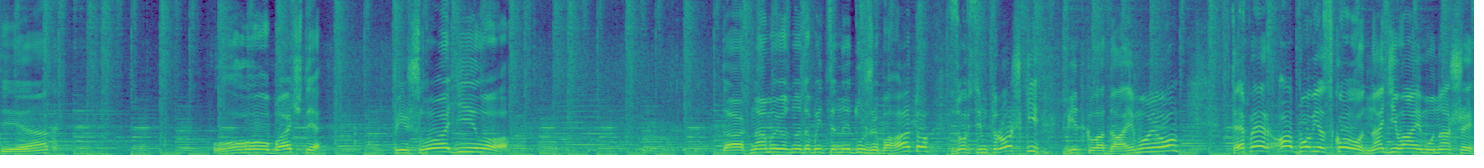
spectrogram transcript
Так. Ого, бачите, пішло діло. Так, нам його знадобиться не дуже багато, зовсім трошки. Відкладаємо його. Тепер обов'язково надіваємо наші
